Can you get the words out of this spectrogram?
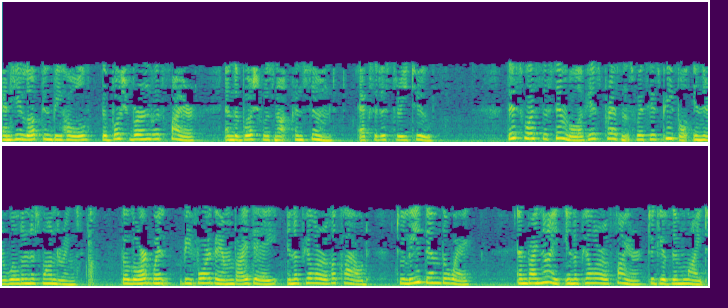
And he looked, and behold, the bush burned with fire, and the bush was not consumed. Exodus 3 2. This was the symbol of his presence with his people in their wilderness wanderings. The Lord went before them by day in a pillar of a cloud to lead them the way, and by night in a pillar of fire to give them light.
